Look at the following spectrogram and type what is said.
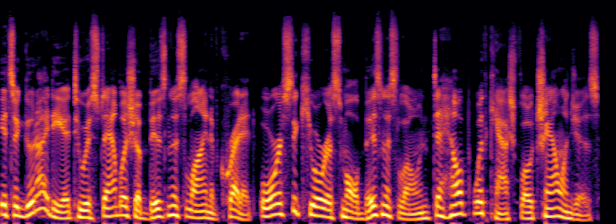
It's a good idea to establish a business line of credit or secure a small business loan to help with cash flow challenges.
